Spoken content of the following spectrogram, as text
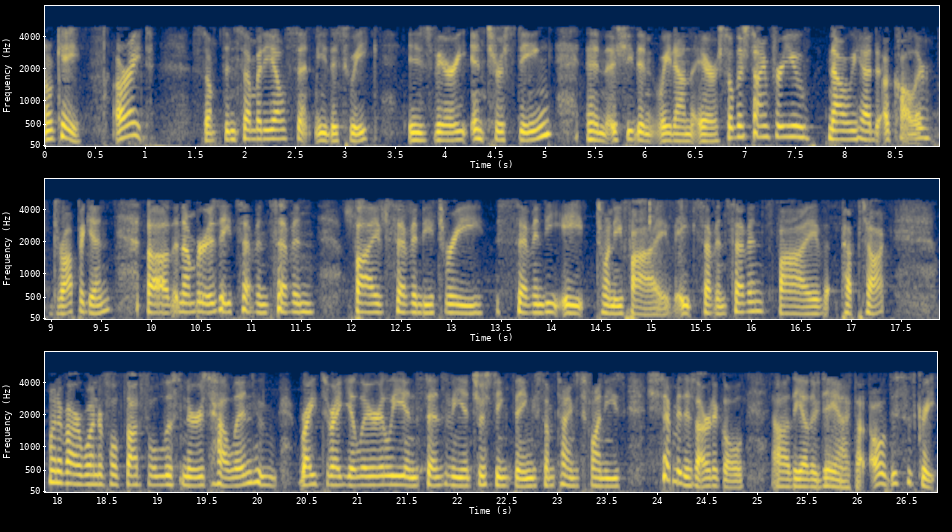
Okay. All right. Something somebody else sent me this week is very interesting, and she didn't wait on the air. So there's time for you. Now we had a caller drop again. Uh, the number is 877 573 7825. 877 5 Pep Talk one of our wonderful, thoughtful listeners, Helen, who writes regularly and sends me interesting things, sometimes funnies. She sent me this article uh, the other day, and I thought, oh, this is great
